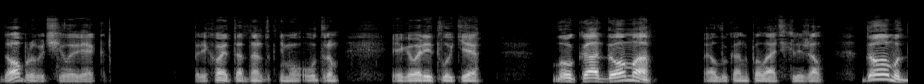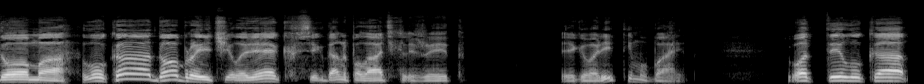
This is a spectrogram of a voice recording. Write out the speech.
доброго человека. Приходит однажды к нему утром и говорит Луке, «Лука дома?» А Лука на палатях лежал. «Дома, дома. Лука добрый человек, всегда на палатях лежит». И говорит ему барин, вот ты, Лука,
